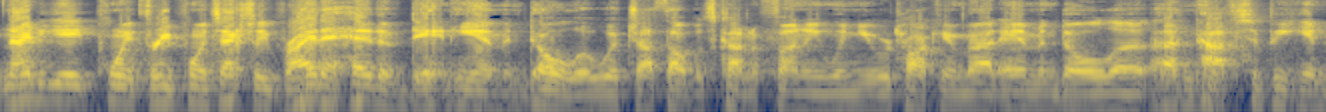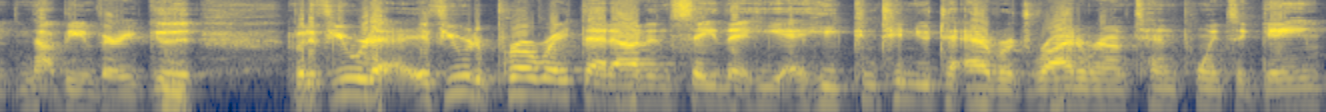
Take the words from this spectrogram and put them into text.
98.3 points, actually right ahead of Danny Amendola, which I thought was kind of funny when you were talking about Amendola uh, not being not being very good. But if you were to if you were to prorate that out and say that he he continued to average right around 10 points a game,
